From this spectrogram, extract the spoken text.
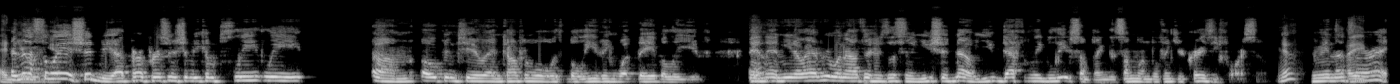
and you- that's the way it should be. A person should be completely um, open to and comfortable with believing what they believe. And Yeah. and you know everyone out there who's listening, you should know you definitely believe something that someone will think you're crazy for. So Yeah. I mean that's I- all right.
